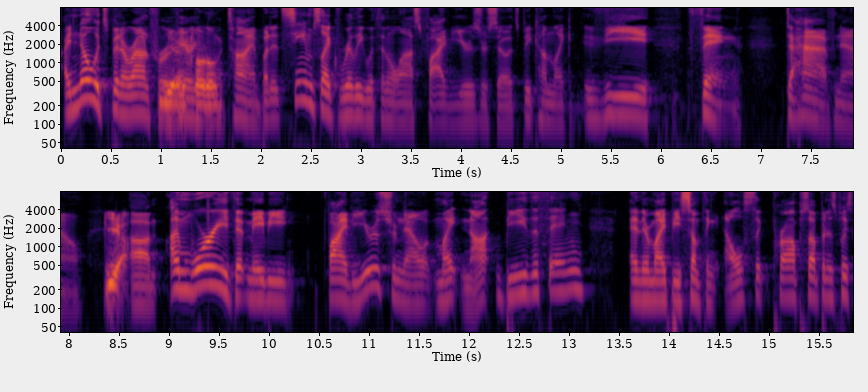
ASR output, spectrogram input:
I know it's been around for a very totally. long time, but it seems like really within the last five years or so, it's become like the thing to have now. Yeah. Um, I'm worried that maybe five years from now, it might not be the thing and there might be something else that props up in its place.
